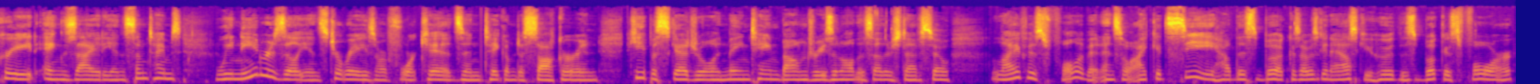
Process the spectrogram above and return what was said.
create anxiety. And sometimes we need resilience to raise our four kids and take them to soccer and keep a schedule and maintain boundaries and all this other stuff. So life is full of it. And so I could see how this book, because I was going to ask you who this book is for,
